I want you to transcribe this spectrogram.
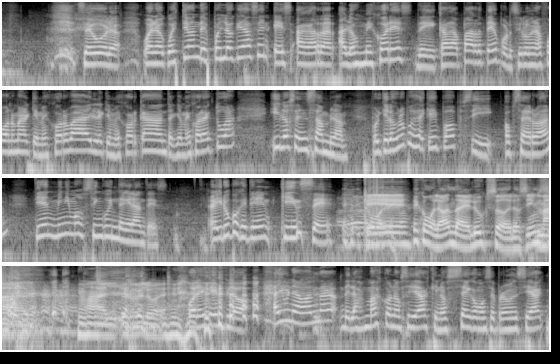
Seguro. Bueno, cuestión, después lo que hacen es agarrar a los mejores de cada parte, por decirlo de una forma, el que mejor baila, el que mejor canta, el que mejor actúa, y los ensamblan. Porque los grupos de K-pop, si observan, tienen mínimo 5 integrantes. Hay grupos que tienen 15. Es como, ¿Qué? es como la banda de Luxo de los Simpsons. Mal. Mal. Es re lo- Por ejemplo, hay una banda de las más conocidas que no sé cómo se pronuncia. que-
